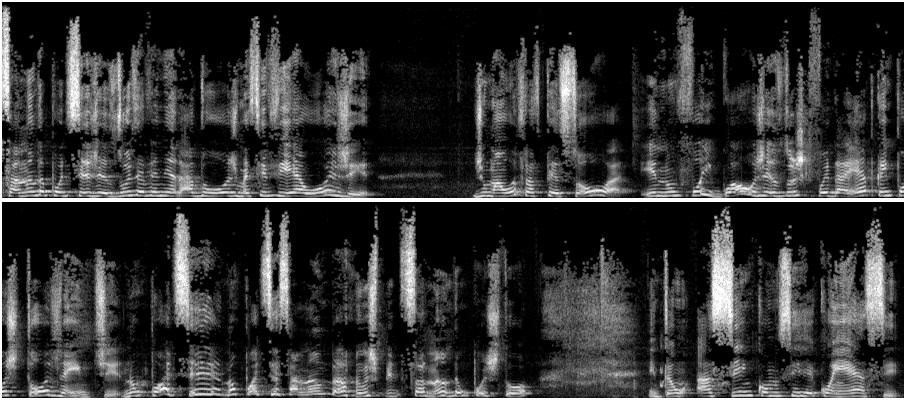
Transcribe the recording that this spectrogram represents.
Sananda pode ser Jesus, é venerado hoje, mas se vier hoje, de uma outra pessoa e não foi igual ao Jesus que foi da época, impostor, gente. Não pode ser, não pode ser Sananda. O Espírito Sananda é um impostor. Então, assim como se reconhece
